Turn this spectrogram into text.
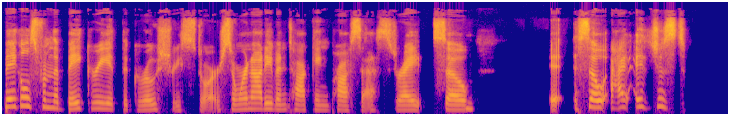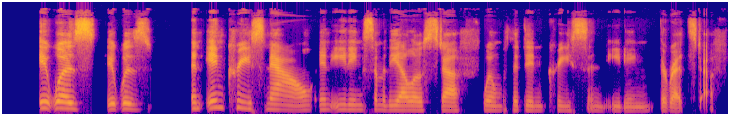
bagels from the bakery at the grocery store. So we're not even talking processed, right? So, mm-hmm. it, so I it just it was it was an increase now in eating some of the yellow stuff when with an increase in eating the red stuff.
